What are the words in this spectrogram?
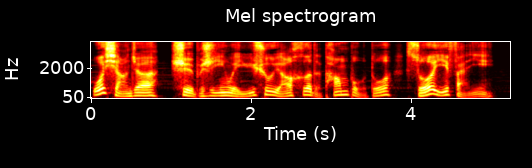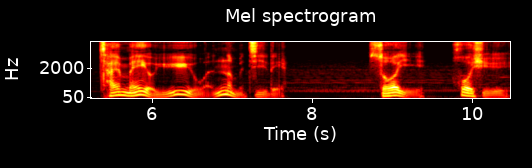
我想着，是不是因为于书瑶喝的汤不多，所以反应才没有于玉文那么激烈？所以，或许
